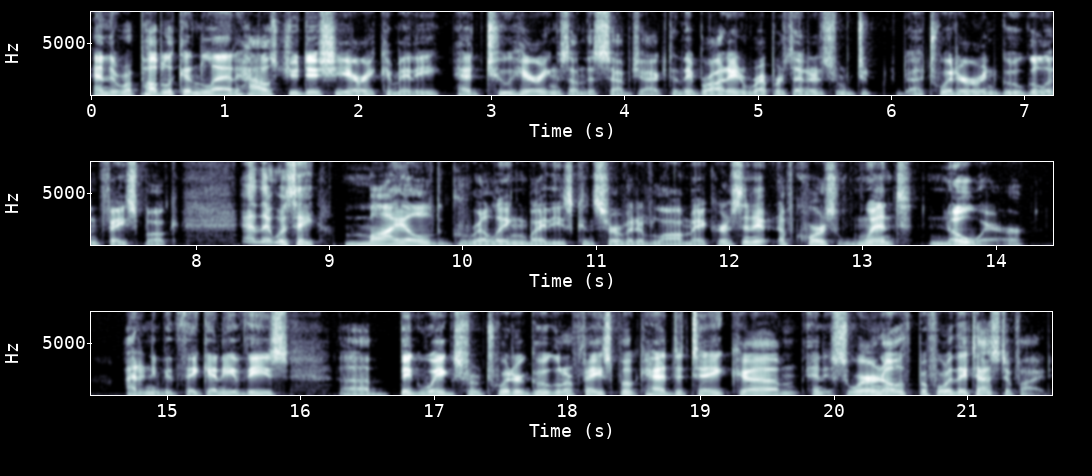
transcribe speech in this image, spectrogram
And the Republican led House Judiciary Committee had two hearings on the subject, and they brought in representatives from uh, Twitter and Google and Facebook. And there was a mild grilling by these conservative lawmakers. And it, of course, went nowhere. I didn't even think any of these uh, big wigs from Twitter, Google, or Facebook had to take um, and swear an oath before they testified.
